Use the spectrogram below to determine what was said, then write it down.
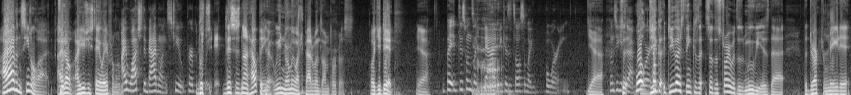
I haven't seen a lot. I don't. I usually stay away from them. I watch the bad ones too, purposely. Which this is not helping. yeah, we normally watch bad ones on purpose. Well, you did. Yeah, but this one's like bad because it's also like boring. yeah. Once you get So- to that well, boring, do you gu- do you guys think? Because uh, so the story with this movie is that the director made it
